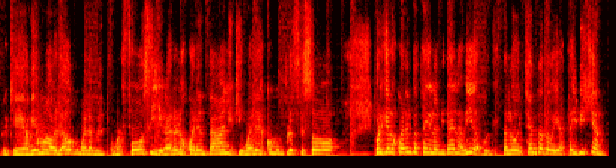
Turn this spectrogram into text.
porque habíamos hablado como de la metamorfosis, llegar a los 40 años, que igual es como un proceso, porque a los 40 estáis en la mitad de la vida, porque hasta los 80 todavía estáis vigente.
